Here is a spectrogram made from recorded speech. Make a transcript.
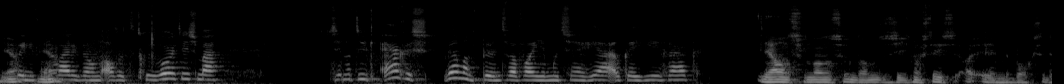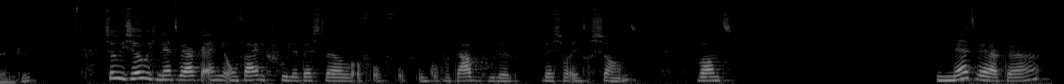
Ik weet niet of onveilig dan altijd het goede woord is, maar er zit natuurlijk ergens wel een punt waarvan je moet zeggen, ja, oké, hier ga ik. Ja, anders, anders dan zit je nog steeds in de box te denken. Sowieso is netwerken en je onveilig voelen best wel, of, of, of oncomfortabel voelen, best wel interessant. Want netwerken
